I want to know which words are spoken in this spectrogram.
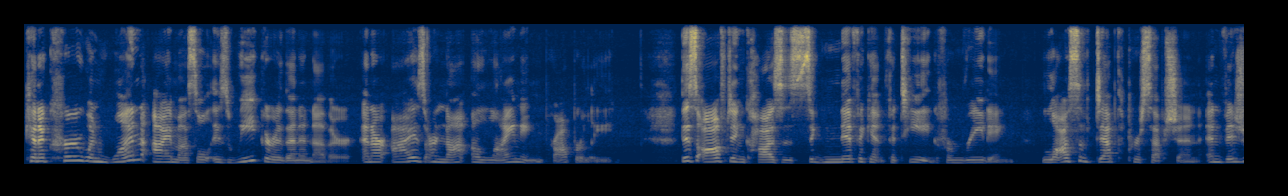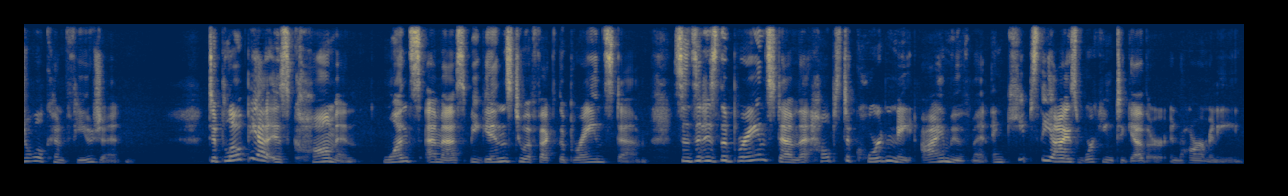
can occur when one eye muscle is weaker than another and our eyes are not aligning properly. This often causes significant fatigue from reading, loss of depth perception, and visual confusion. Diplopia is common once MS begins to affect the brainstem, since it is the brainstem that helps to coordinate eye movement and keeps the eyes working together in harmony.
